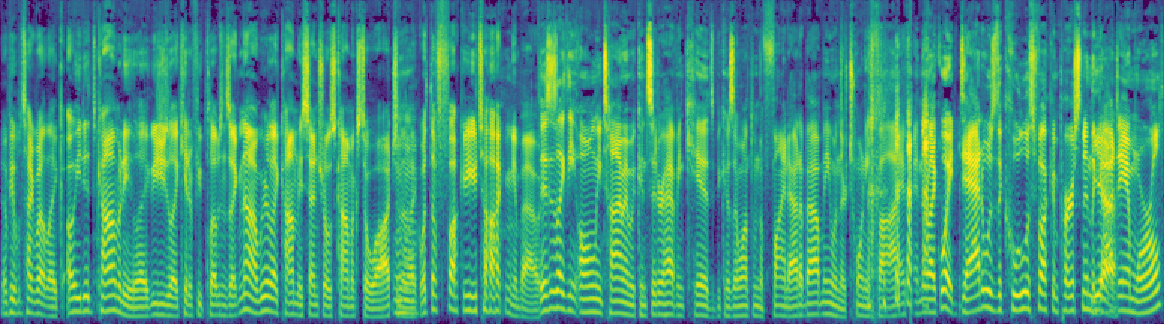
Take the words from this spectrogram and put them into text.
You know, people talk about like, oh, you did comedy, like you like hit a few clubs, and it's like, no, we were like Comedy Central's comics to watch, and they're like, what the fuck are you talking about? This is like the only time I would consider having kids because I want them to find out about me when they're 25 and they're like, "Wait, dad was the coolest fucking person in the Yeah. goddamn world?"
